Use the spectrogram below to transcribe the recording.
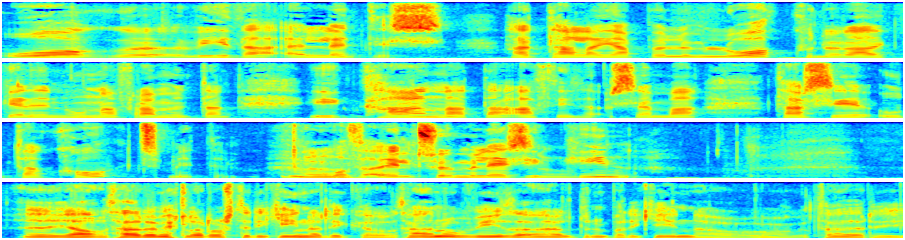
og uh, viða ellendis það tala jafnvel um lokunar aðgerði núna framundan í Kanada af því sem að það sé út af COVID-smittum ja. og það er sömulegis í. Kína Já, það eru mikla rostir í Kína líka og það er nú viða heldur en bara í Kína og, og það er í,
